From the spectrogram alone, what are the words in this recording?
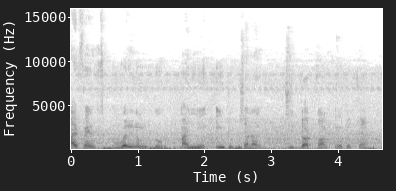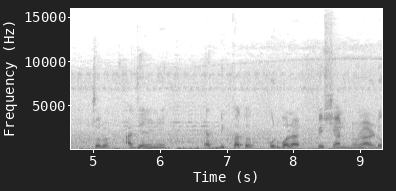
Hi friends welcome to my new YouTube channel G dot com YouTube channel চলুন আজ জেনে এক বিখ্যাত ফুটবলার ক্রিশ্চিয়ান রোনাল্ডো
